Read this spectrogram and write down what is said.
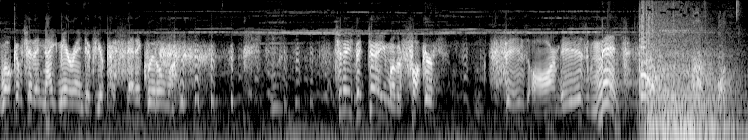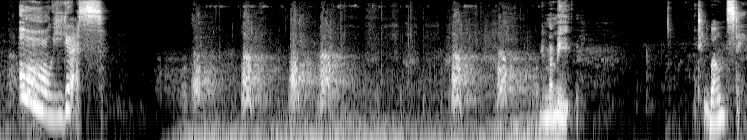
Welcome to the nightmare end of your pathetic little life. Today's the day, motherfucker. Finn's arm is mint. Oh, yes! Give him a meat. T-bone steak.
